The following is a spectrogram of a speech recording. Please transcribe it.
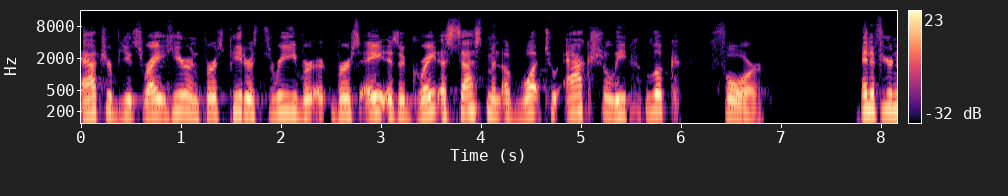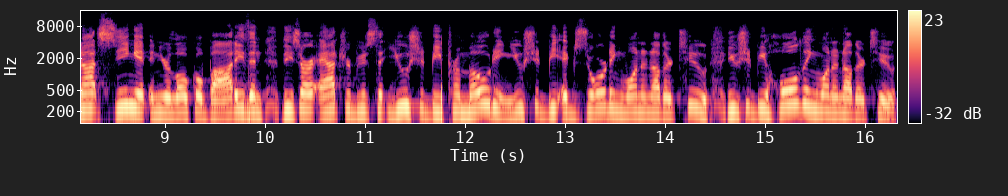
attributes right here in 1 Peter 3 verse 8 is a great assessment of what to actually look for. And if you're not seeing it in your local body, then these are attributes that you should be promoting. You should be exhorting one another to. You should be holding one another to.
